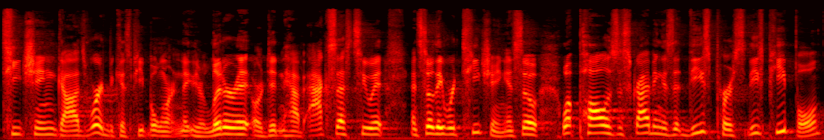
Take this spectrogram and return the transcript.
teaching God's word because people weren't either literate or didn't have access to it. And so they were teaching. And so, what Paul is describing is that these, pers- these people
